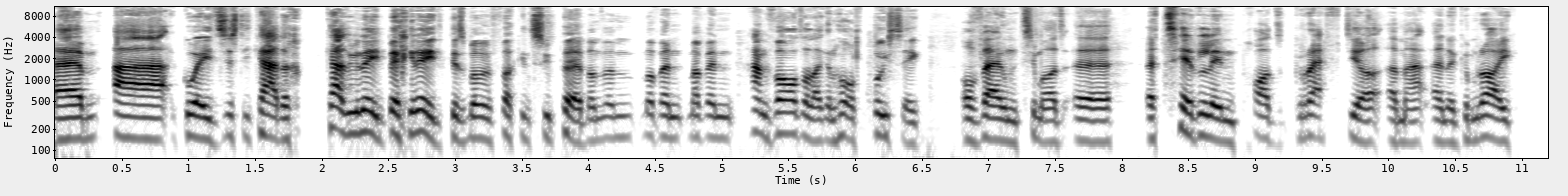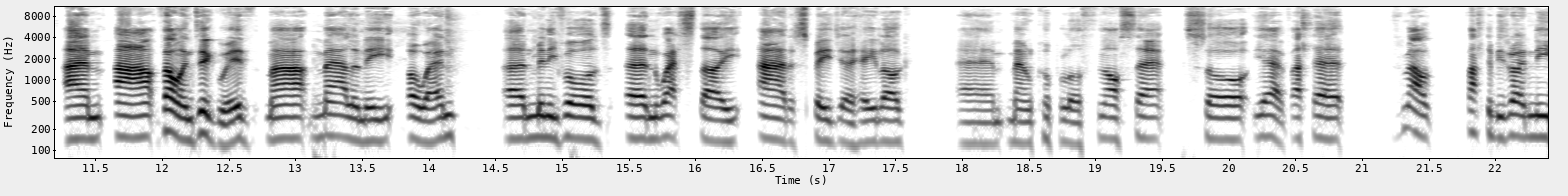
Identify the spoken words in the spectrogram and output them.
Um, a gweud jyst i cadw, cadw wneud beth chi'n neud, cos mae fe'n ffucking superb. Mae fe'n ma fe, ma fe hanfodol ac yn holl bwysig o fewn, ti'n modd, y, y tirlun pod grefftio yma yn y Gymraeg. Um, a fel yn digwydd, mae Melanie Owen yn mynd i fod yn westau ar y sbeidiau heilog um, mewn cwpl o thnosau. So, ie, yeah, falle, fi'n meddwl, falle bydd rhaid ni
